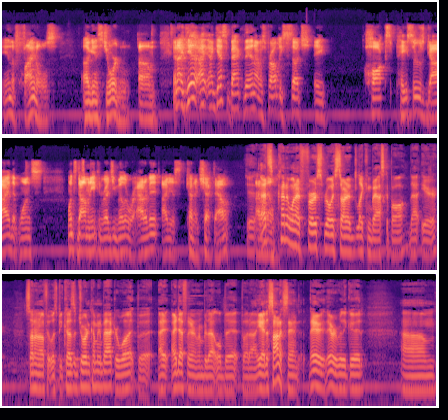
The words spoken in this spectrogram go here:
in the finals against Jordan. Um, and I guess I, I guess back then I was probably such a Hawks Pacers guy that once once Dominique and Reggie Miller were out of it, I just kind of checked out. Yeah, that's kind of when I first really started liking basketball that year. So I don't know if it was because of Jordan coming back or what, but I, I definitely remember that a little bit. But uh, yeah, the Sonics, they they were really good. Um,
